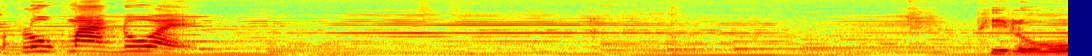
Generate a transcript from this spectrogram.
กับลูกมากด้วย พี่รู้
